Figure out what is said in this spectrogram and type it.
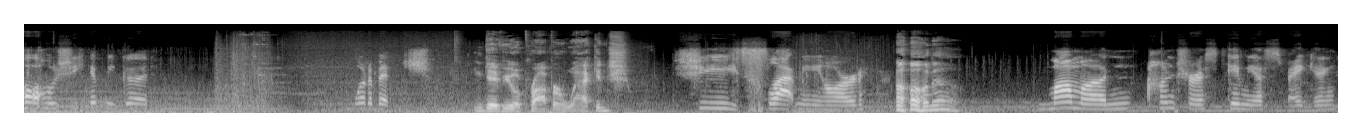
oh, she hit me good. What a bitch. Gave you a proper whackage. She slapped me hard. Oh no. Mama Huntress gave me a spanking.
